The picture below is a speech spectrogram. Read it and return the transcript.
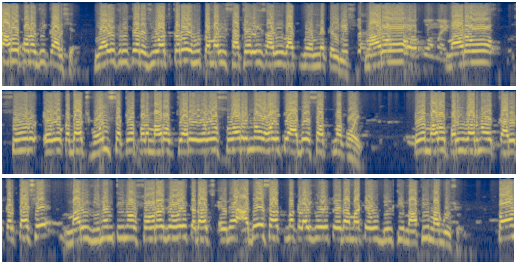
તારો પણ અધિકાર છે. ન્યાયિક રીતે રજૂઆત કરો, હું તમારી સાથે રહીશ. આવી વાત મેં એમને કહી મારો મારો સુર એવો કદાચ હોઈ શકે, પણ મારો ક્યારે એવો સ્વર ન હોય કે આદેશાત્મક હોય. એ મારો પરિવારનો એક કાર્યકર્તા છે. મારી વિનંતીનો સ્વર જ હોય, કદાચ એને આદેશાત્મક લાગ્યું હોય તો એના માટે હું દિલથી માફી માંગુ છું. પણ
